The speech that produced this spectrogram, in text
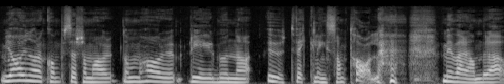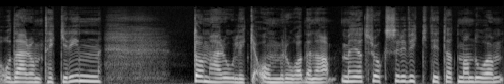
Jag har ju några kompisar som har, de har regelbundna utvecklingssamtal med varandra och där de täcker in de här olika områdena. Men jag tror också det är viktigt att man då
